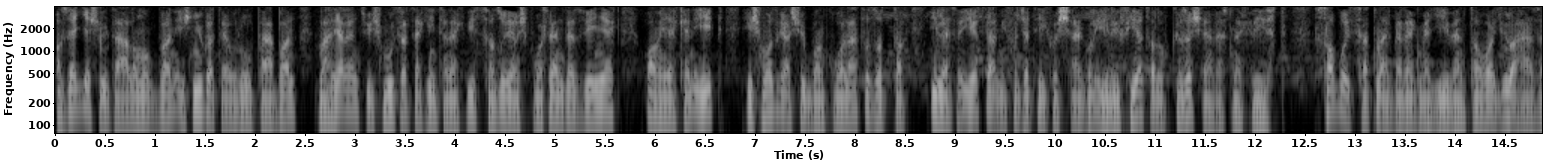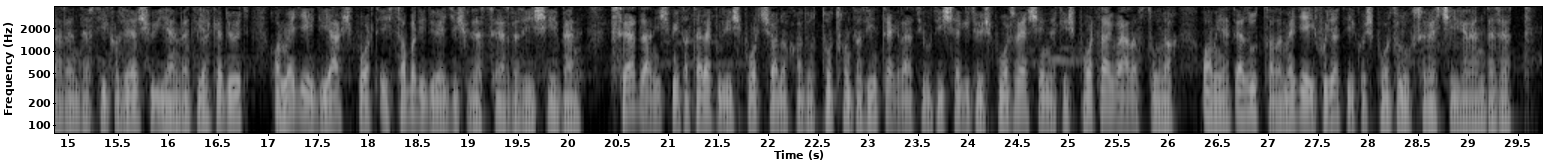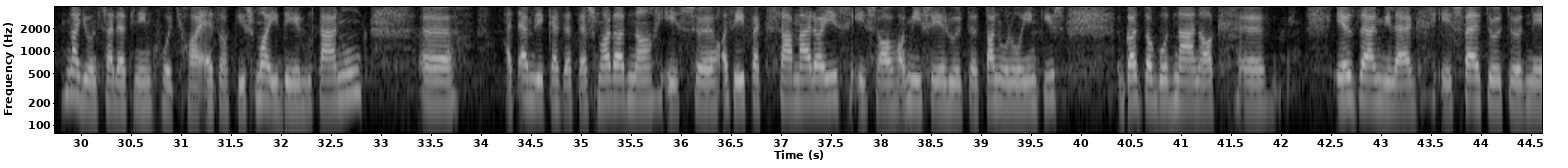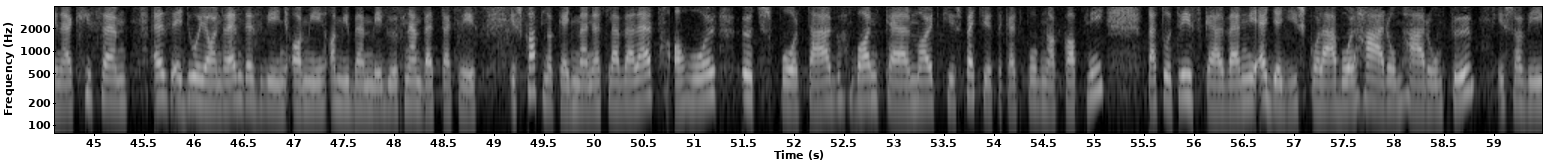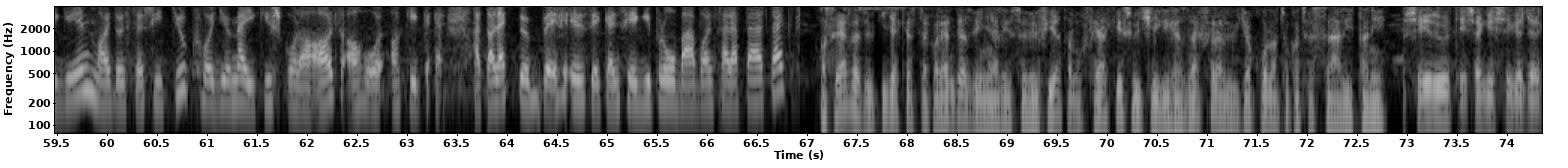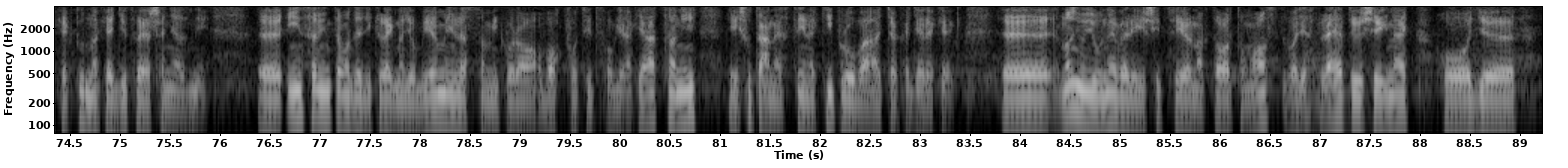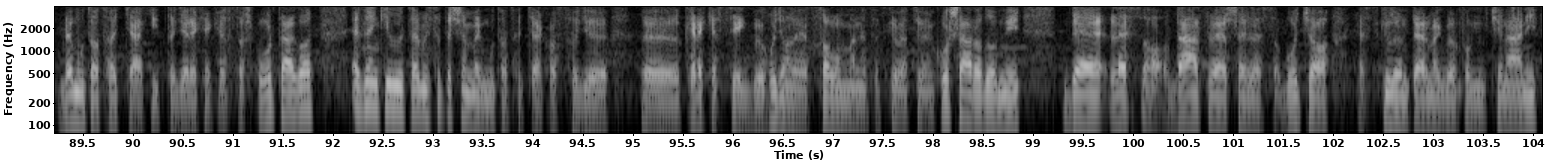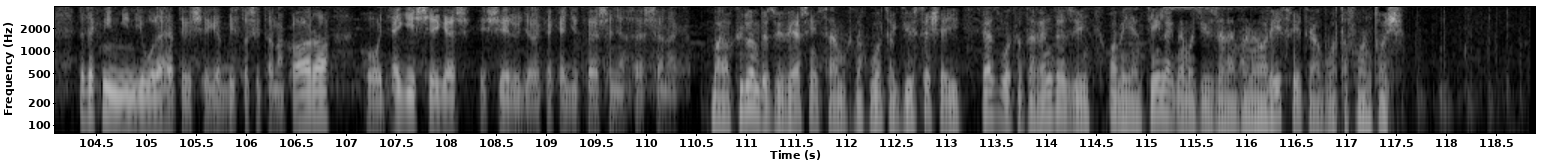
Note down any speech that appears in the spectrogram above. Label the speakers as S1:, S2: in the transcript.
S1: Az Egyesült Államokban és Nyugat-Európában már jelentős múltra tekintenek vissza az olyan sportrendezvények, amelyeken épp és mozgásukban korlátozottak, illetve értelmi fogyatékossággal élő fiatalok közösen vesznek részt. Szabolcs-Szatmár-Bereg megyében tavaly Gyulaházán rendezték az első ilyen vetélkedőt a megyei Diáksport és Szabadidő Egyesület szervezésében. Szerdán ismét a település sportcsarnak adott otthont az integrációt is segítő sportversenynek és sportágválasztónak, amelyet ezúttal a megyei Fogyatékos Sportolók Szövetsége rendezett.
S2: Nagyon szeretnénk, hogyha ez a kis mai délutánunk hát emlékezetes maradna, és az épek számára is, és a, a mi sérült tanulóink is gazdagodnának érzelmileg, és feltöltődnének, hiszen ez egy olyan rendezvény, ami, amiben még ők nem vettek részt. És kapnak egy menetlevelet, ahol öt sportágban kell majd kis pecséteket fognak kapni, tehát ott részt kell venni egy-egy iskolából három-három fő, és a végén majd összesítjük, hogy melyik iskola az, ahol akik hát a legtöbb érzékenységi próbában szerepeltek.
S1: A szervezők igyekeztek a rendezvényen résztvevő fiatalok felkészültségéhez megfelelő gyakorlatokat összeállítani.
S3: Sérült és egészséges gyerekek tudnak együtt versenyezni. Én szerintem az egyik legnagyobb élmény lesz, amikor a vakfocit fogják játszani, és utána ezt tényleg kipróbálhatják a gyerekek. Nagyon jó nevelési célnak tartom azt, vagy ezt lehetőségnek, hogy bemutathatják itt a gyerekek ezt a sportágat. Ezen kívül természetesen megmutathatják azt, hogy kerekesszékből hogyan lehet szalonmenetet követően kosára dobni, de lesz a darts verseny, lesz a bocsa, ezt külön termekben fogjuk csinálni. Ezek mind-mind jó lehetőséget biztosítanak arra, hogy egészséges és sérült gyerekek együtt versenyezhessenek.
S1: Bár a különböző versenyszámoknak voltak győztesei, ez volt az a rendezvény, amelyen tényleg nem a győzelem, hanem a részvétel volt a fontos.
